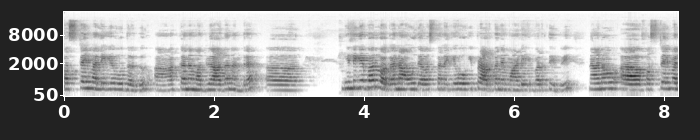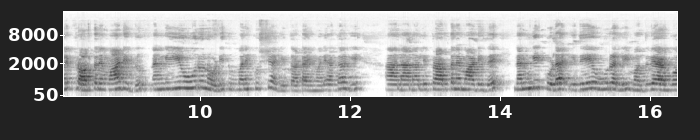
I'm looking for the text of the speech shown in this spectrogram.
ಫಸ್ಟ್ ಟೈಮ್ ಅಲ್ಲಿಗೆ ಹೋದದ್ದು ಅಕ್ಕನ ಮದುವೆ ಆದ ನಂತರ ಇಲ್ಲಿಗೆ ಬರುವಾಗ ನಾವು ದೇವಸ್ಥಾನಕ್ಕೆ ಹೋಗಿ ಪ್ರಾರ್ಥನೆ ಮಾಡಿ ಬರ್ತಿದ್ವಿ. ನಾನು ಫಸ್ಟ್ ಟೈಮ್ ಅಲ್ಲಿ ಪ್ರಾರ್ಥನೆ ಮಾಡಿದ್ದು, ನನಗೆ ಈ ಊರು ನೋಡಿ ತುಂಬಾ ಖುಷಿಯಾಗಿತ್ತು ಆ ಟೈಮಲ್ಲಿ ಹಾಗಾಗಿ ನಾನು ಅಲ್ಲಿ ಪ್ರಾರ್ಥನೆ ಮಾಡಿದ್ದೆ ನನಗೆ ಕೂಡ ಇದೇ ಊರಲ್ಲಿ ಮದುವೆ ಆಗುವ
